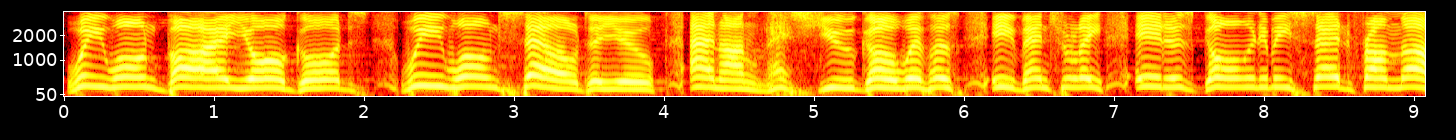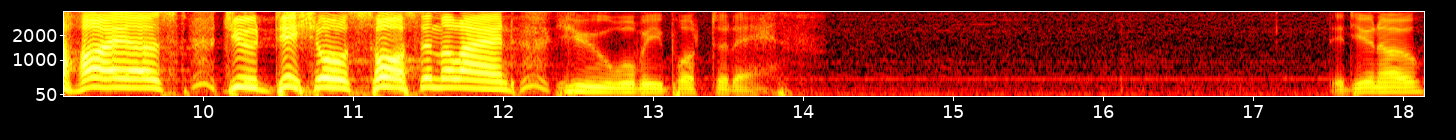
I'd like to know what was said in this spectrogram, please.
We won't buy your goods. We won't sell to you. And unless you go with us, eventually it is going to be said from the highest judicial source in the land you will be put to death. Did you know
